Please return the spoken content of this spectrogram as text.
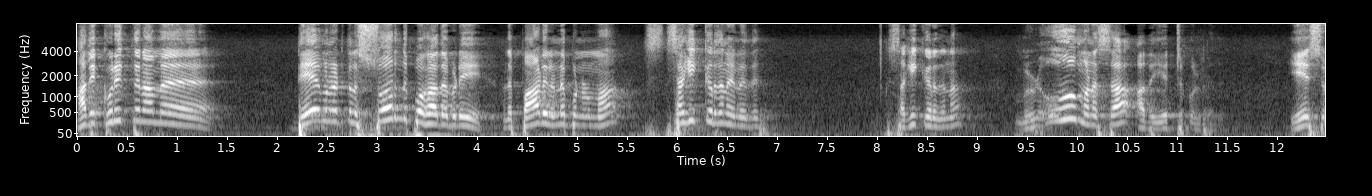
அதை குறித்து நாம் தேவனிடத்தில் சோர்ந்து போகாதபடி அந்த பாடல் என்ன பண்ணணுமா சகிக்கிறதுனா என்னது? சகிக்கிறதுனா முழு மனசா அதை ஏற்றுக்கொள்றது. இயேசு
